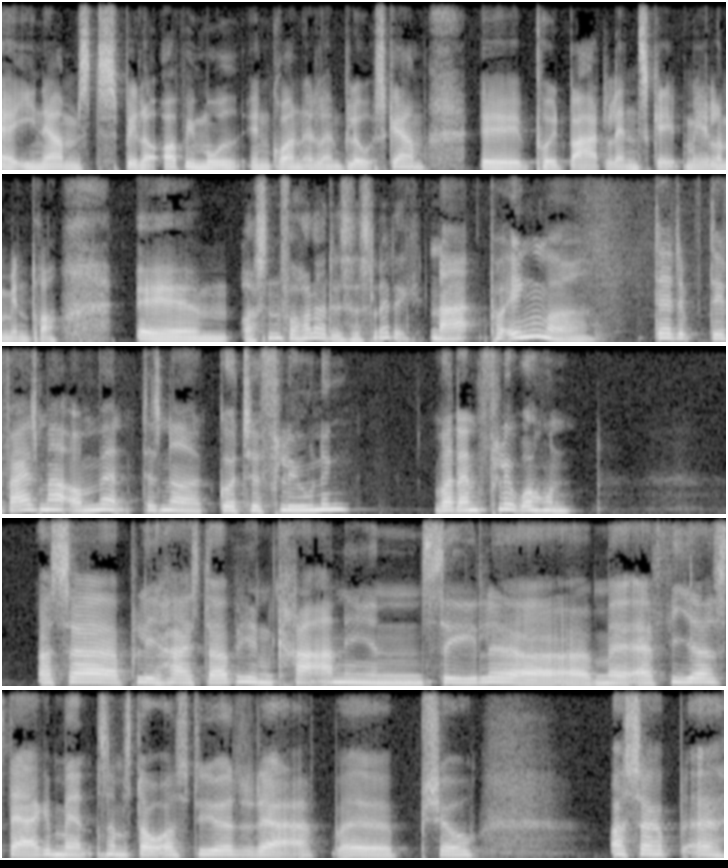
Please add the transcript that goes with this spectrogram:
at I nærmest spiller op imod en grøn eller en blå skærm øh, på et bart landskab, mere eller mindre. Øh, og sådan forholder det sig slet ikke. Nej, på ingen måde. Det, er- det, det er faktisk meget omvendt. Det er sådan noget, gå til flyvning. Hvordan flyver hun? Og så blive hejst op i en kran i en sele og med af fire stærke mænd, som står og styrer det der øh, show. Og så øh,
